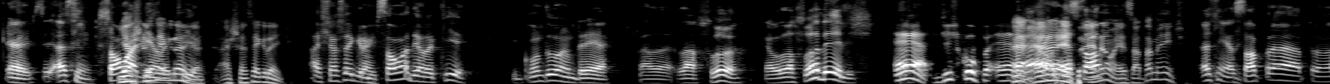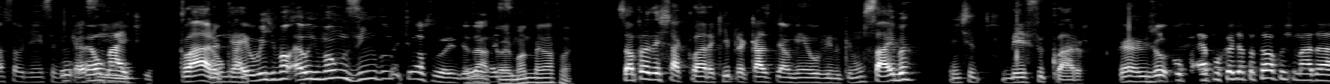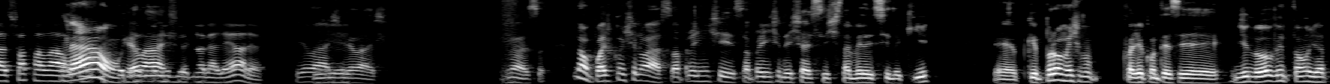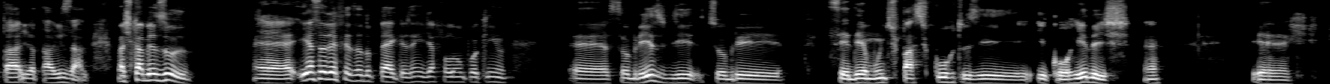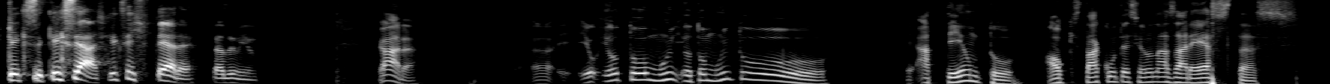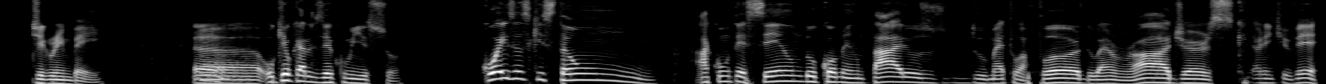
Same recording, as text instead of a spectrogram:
É, assim, só um e a adendo é aqui. Grande, a chance é grande. A chance é grande. Só um adendo aqui, que quando o André fala LaFleur, é o LaFleur deles. É, desculpa. É, é, não, é, é só, não, exatamente. Assim, é só para nossa audiência ficar é assim. É o Mike. Claro, é o que é o, irmão, é o irmãozinho do Matheus LaFleur. Exato, Mas, é o irmão do Matheus LaFleur. Só para deixar claro aqui, para caso tenha alguém ouvindo que não saiba, a gente deixa isso claro. É, jogo... é porque eu já tô tão acostumado a só falar não, o relaxa. da galera. Relaxa, e... relaxa. Não, é só... não, pode continuar, só pra gente, só pra gente deixar isso estabelecido aqui. É, porque provavelmente pode acontecer de novo, então já tá, já tá avisado. Mas, Cabezudo, é, e essa defesa do Packers? A gente já falou um pouquinho é, sobre isso, de, sobre ceder muitos passes curtos e, e corridas, né? O é, que, que, que, que você acha? O que, que você espera para domingo? Cara, uh, eu, eu, tô muito, eu tô muito atento ao que está acontecendo nas arestas de Green Bay. Uh, o que eu quero dizer com isso? Coisas que estão acontecendo, comentários do Matt LaFleur, do Aaron Rodgers, a gente vê,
